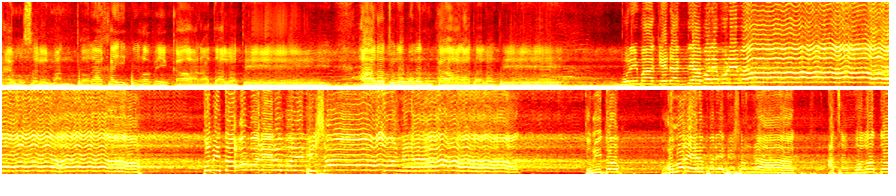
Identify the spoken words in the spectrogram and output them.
হ্যাঁ মুসলমান, ধরা খাইতে হবে কার আদালতে? আরও জুড়ে বলেন, কার আদালতে? বুড়িমাকে ডাক দেয়া বলে বুড়িমা তুমি তো অমরের উপরে ভীষণ রাগ। তুমি তো অমরের উপরে ভীষণ রাগ। আচ্ছা বলো তো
